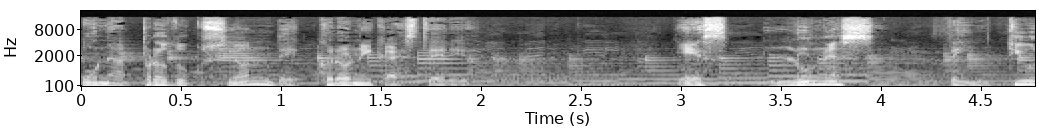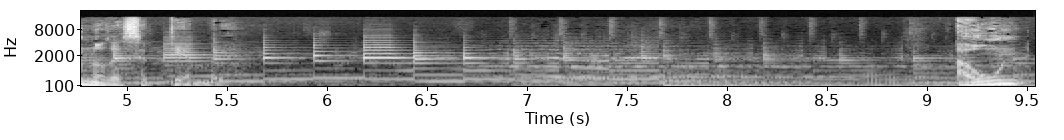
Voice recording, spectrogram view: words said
una producción de Crónica Estéreo. Es lunes 21 de septiembre. Aún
